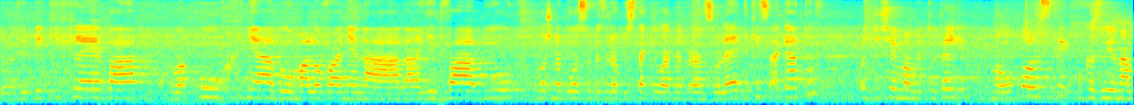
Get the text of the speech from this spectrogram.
były wypieki chleba, była kuchnia, było malowanie na, na jedwabiu, można było sobie zrobić takie ładne bransoletki z agatów. Od dzisiaj mamy tutaj Małopolskę. Pokazuje nam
